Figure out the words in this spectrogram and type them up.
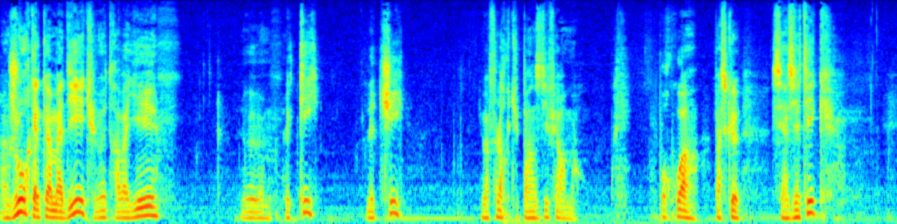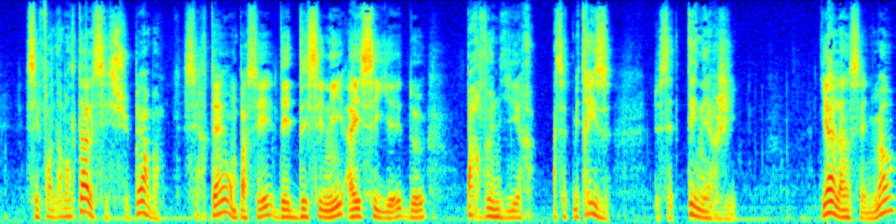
Un jour, quelqu'un m'a dit, tu veux travailler le, le le chi, il va falloir que tu penses différemment. Pourquoi? Parce que c'est asiatique, c'est fondamental, c'est superbe. Certains ont passé des décennies à essayer de parvenir à cette maîtrise de cette énergie il y a l'enseignement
